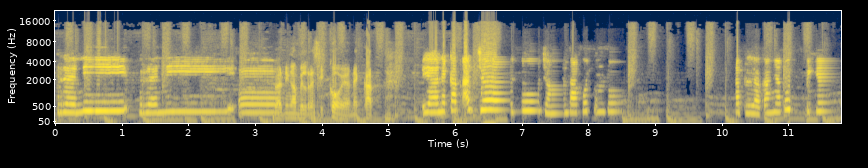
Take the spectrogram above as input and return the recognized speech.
berani berani uh, berani ngambil resiko ya nekat. Ya nekat aja itu jangan takut untuk belakangnya tuh pikir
